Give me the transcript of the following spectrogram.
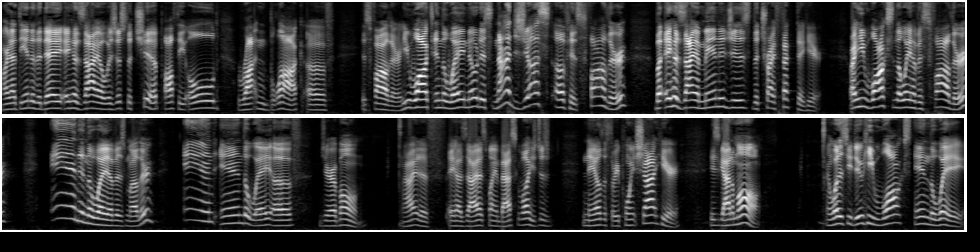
All right, at the end of the day, Ahaziah was just a chip off the old rotten block of his father. He walked in the way, notice, not just of his father, but Ahaziah manages the trifecta here. Right? He walks in the way of his father, and in the way of his mother, and in the way of Jeroboam. All right, if Ahaziah is playing basketball, he's just nailed the three point shot here. He's got them all. And what does he do? He walks in the way.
